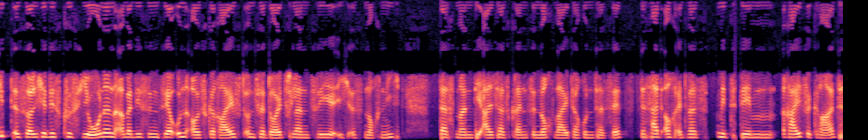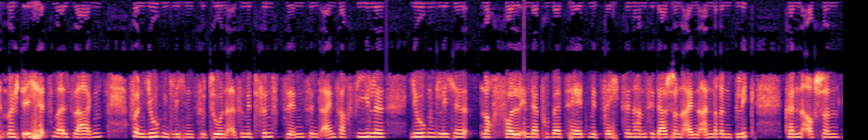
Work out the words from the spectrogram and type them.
gibt es solche Diskussionen, aber die sind sehr unausgereift und für Deutschland sehe ich es noch nicht dass man die Altersgrenze noch weiter runtersetzt. Das hat auch etwas mit dem Reifegrad, möchte ich jetzt mal sagen, von Jugendlichen zu tun. Also mit 15 sind einfach viele Jugendliche noch voll in der Pubertät. Mit 16 haben sie da schon einen anderen Blick, können auch schon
